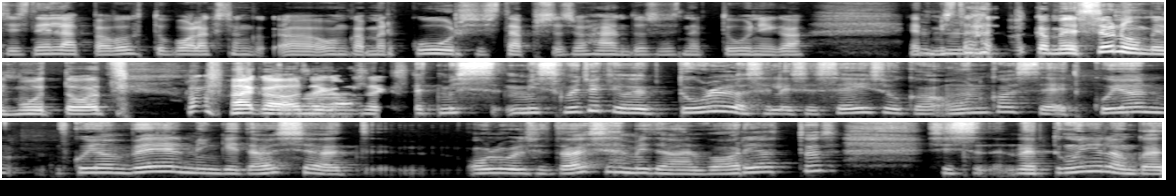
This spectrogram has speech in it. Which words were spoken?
siis neljapäeva õhtupooleks on, on ka Merkuur siis täpses ühenduses Neptuuniga. et mis mm -hmm. tähendab, ka meie sõnumid muutuvad väga ja, segaseks. et mis, mis muidugi võib tulla sellise seisuga, on ka see, et kui on, kui on veel mingid asjad, olulised asjad, mida on varjatud, siis Neptuunil on ka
